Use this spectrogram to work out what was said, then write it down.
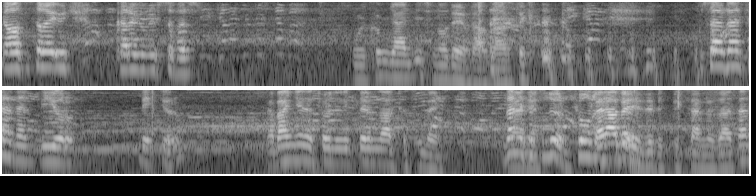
Galatasaray 3, Karagümrük 0. Uykum geldiği için o devraldı artık. Bu sefer ben senden bir yorum bekliyorum. ya ben gene söylediklerimin arkasındayım. Ben Yani de katılıyorum. Çoğuna Beraber katılıyorum. izledik biz seninle zaten.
